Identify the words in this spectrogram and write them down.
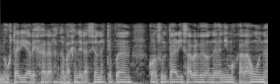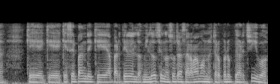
me gustaría dejar a las nuevas generaciones que puedan consultar y saber de dónde venimos cada una. Que, que sepan de que a partir del 2012 nosotras armamos nuestro propio archivo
